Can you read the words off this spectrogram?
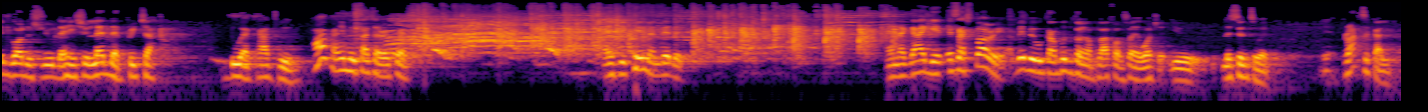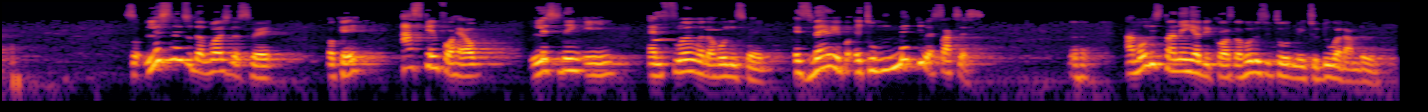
If God is real, then he should let the preacher do a cartwheel. How can you make such a request? And she came and did it. And the guy gave, it's a story. Maybe we can put it on your platform so you watch it, you listen to it. Yeah. Practically. So listening to the voice of the Spirit, okay, asking for help, listening in, and flowing with the Holy Spirit. It's very important. It will make you a success. I'm only standing here because the Holy Spirit told me to do what I'm doing.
